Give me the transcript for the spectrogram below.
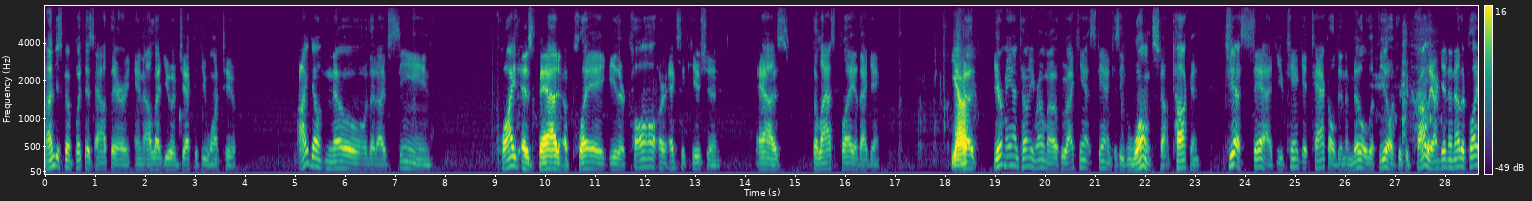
I'm just going to put this out there, and I'll let you object if you want to. I don't know that I've seen quite as bad a play, either call or execution, as the last play of that game. Yeah. Because your man Tony Romo, who I can't stand because he won't stop talking, just said you can't get tackled in the middle of the field because you probably aren't getting another play.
